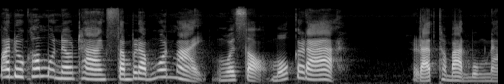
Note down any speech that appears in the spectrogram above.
มาดูข้อมูลแนวทางสำหรับงวดใหม่งวดสองมกรารัฐบาลวงใน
